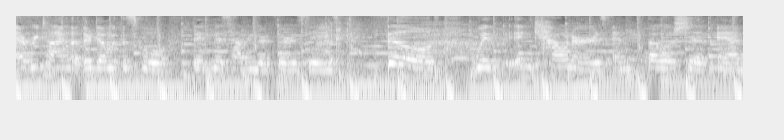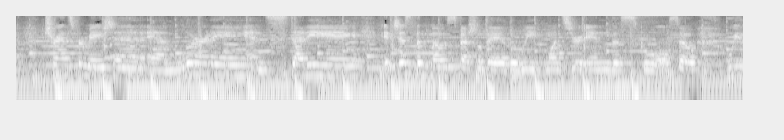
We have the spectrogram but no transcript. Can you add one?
every time that they're done with the school, they miss having their Thursdays filled with encounters and fellowship and transformation and learning and studying. It's just the most special day of the week once you're in the school. So we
